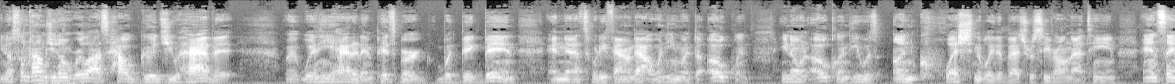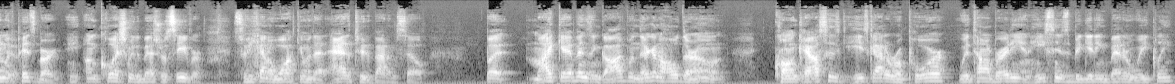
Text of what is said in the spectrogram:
You know, sometimes you don't realize how good you have it when he had it in Pittsburgh with Big Ben, and that's what he found out when he went to Oakland. You know, in Oakland, he was unquestionably the best receiver on that team, and same with Pittsburgh, he, unquestionably the best receiver. So he kind of walked in with that attitude about himself. But Mike Evans and Godwin, they're going to hold their own. Gronkowski, he's got a rapport with Tom Brady, and he seems to be getting better weekly.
